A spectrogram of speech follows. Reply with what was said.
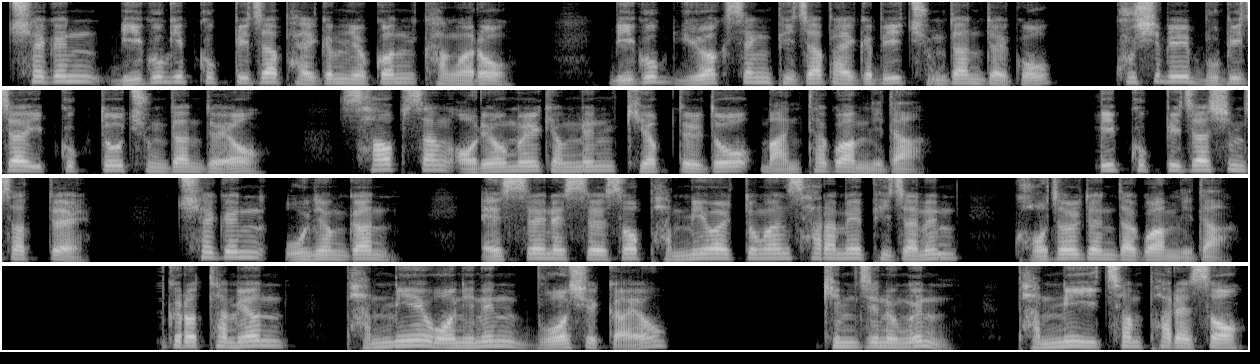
최근 미국 입국 비자 발급 요건 강화로 미국 유학생 비자 발급이 중단되고 90일 무비자 입국도 중단되어 사업상 어려움을 겪는 기업들도 많다고 합니다. 입국 비자 심사 때 최근 5년간 SNS에서 반미 활동한 사람의 비자는 거절된다고 합니다. 그렇다면 반미의 원인은 무엇일까요? 김진웅은 반미 2008에서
